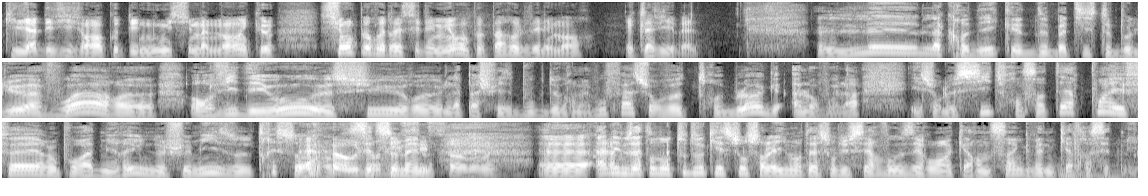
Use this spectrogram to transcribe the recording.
Qu'il y a des vivants à côté de nous ici maintenant et que si on peut redresser des murs, on ne peut pas relever les morts et que la vie est belle. La chronique de Baptiste Beaulieu à voir euh, en vidéo euh, sur euh, la page Facebook de Grand Mavoufa, sur votre blog, alors voilà, et sur le site franceinter.fr. On pourra admirer une chemise très sobre cette semaine. allez, nous attendons toutes vos questions sur l'alimentation du cerveau 01 45 24 7000.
